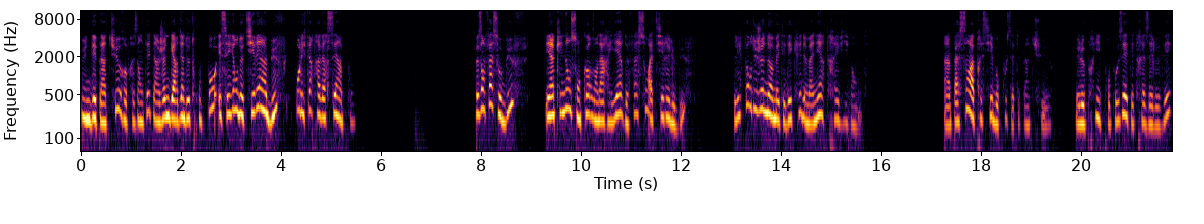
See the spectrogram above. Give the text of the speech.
Une des peintures représentait un jeune gardien de troupeau essayant de tirer un buffle pour lui faire traverser un pont. Faisant face au buffle et inclinant son corps en arrière de façon à tirer le buffle, l'effort du jeune homme était décrit de manière très vivante. Un passant appréciait beaucoup cette peinture, mais le prix proposé était très élevé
